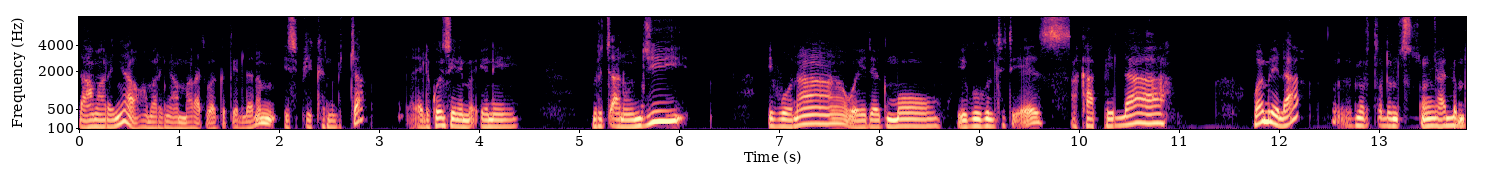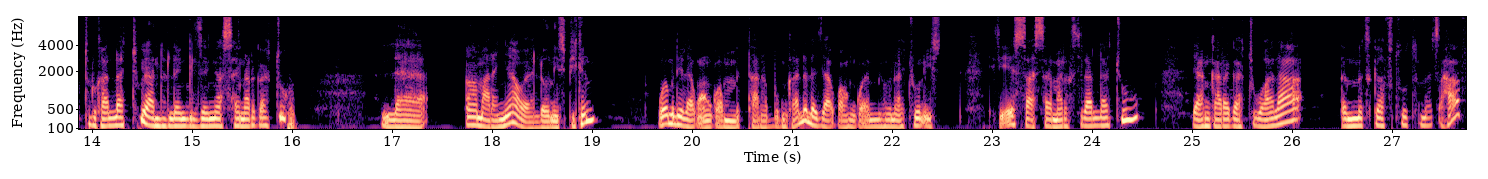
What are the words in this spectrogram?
ለአማርኛ አማርኛ አማራጭ በእርግጥ የለንም። eSpeak ን ብቻ Eloquence የኔ- ምርጫ ነው እንጂ Ivona ወይ ደግሞ የ Google TTS Acapela ወይም ሌላ ምርጥ ድምፅ ያለው የምትሉ ካላችሁ ያንን ለእንግሊዝኛ assign አድርጋችሁ ለአማርኛ ያለውን eSpeak ን ወይም ሌላ ቋንቋ የምታነቡም ካለ ለዚያ ቋንቋ የሚሆናችሁን TTS assign ማድረግ ትችላላችሁ። ያን ካረጋችሁ በኋላ የምትከፍቱት መጽሐፍ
